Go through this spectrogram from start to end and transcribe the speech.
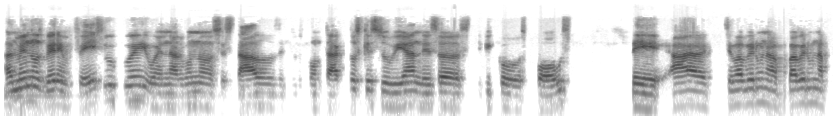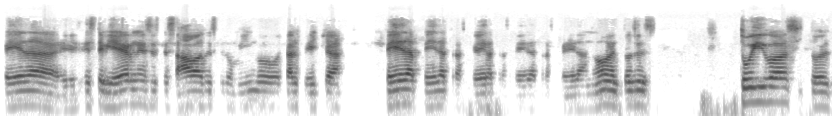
al menos ver en Facebook, güey, o en algunos estados de tus contactos que subían de esos típicos posts de, ah, se va a ver una, va a haber una peda eh, este viernes, este sábado, este domingo, tal fecha, peda, peda, tras peda, tras peda, tras peda, ¿no? Entonces, tú ibas y todo el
